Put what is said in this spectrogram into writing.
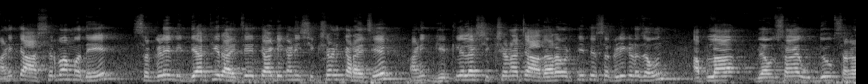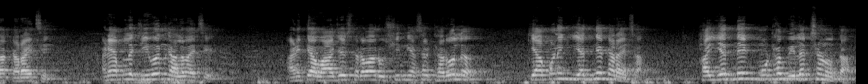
आणि त्या आश्रमामध्ये सगळे विद्यार्थी राहायचे त्या ठिकाणी शिक्षण करायचे आणि घेतलेल्या शिक्षणाच्या आधारावरती ते सगळीकडे जाऊन आपला व्यवसाय उद्योग सगळा करायचे आणि आपलं जीवन घालवायचे. आणि त्या वाजेश्रवा ऋषींनी असं ठरवलं की आपण एक यज्ञ करायचा. हा यज्ञ एक मोठा विलक्षण होता.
